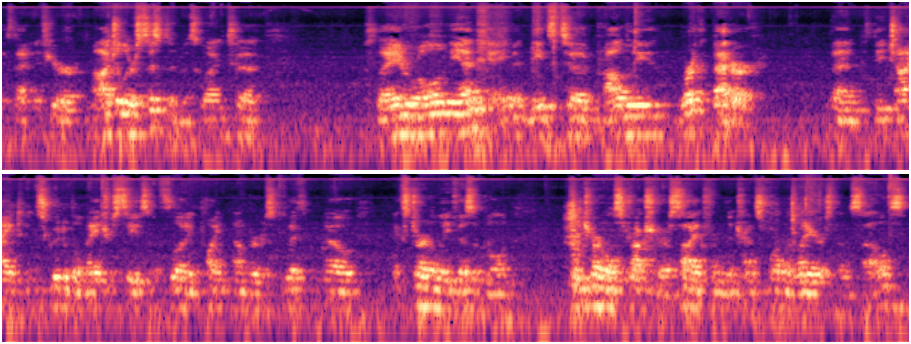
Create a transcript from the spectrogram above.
is that if your modular system is going to play a role in the end game, it needs to probably work better than the giant inscrutable matrices of floating point numbers with no externally visible internal structure aside from the transformer layers themselves.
